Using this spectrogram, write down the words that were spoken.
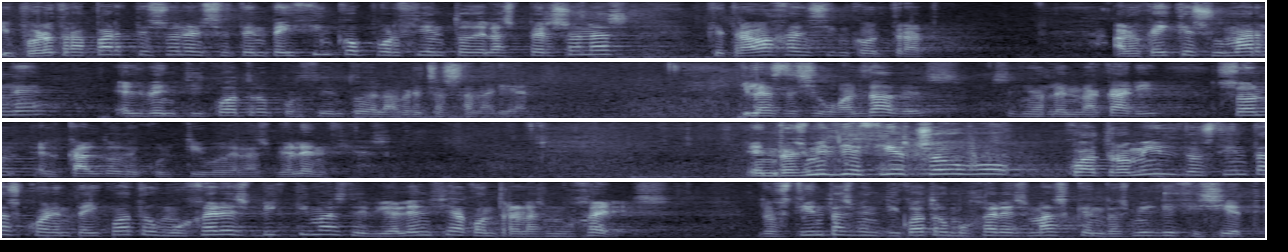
y por otra parte son el 75% de las personas que trabajan sin contrato, a lo que hay que sumarle el 24% de la brecha salarial. Y las desigualdades, señor Lendakari, son el caldo de cultivo de las violencias. En 2018 hubo 4.244 mujeres víctimas de violencia contra las mujeres, 224 mujeres más que en 2017,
